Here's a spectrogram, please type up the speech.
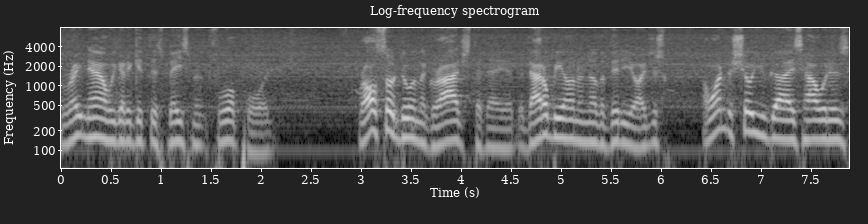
Right now, we got to get this basement floor poured. We're also doing the garage today. That'll be on another video. I just I wanted to show you guys how it is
